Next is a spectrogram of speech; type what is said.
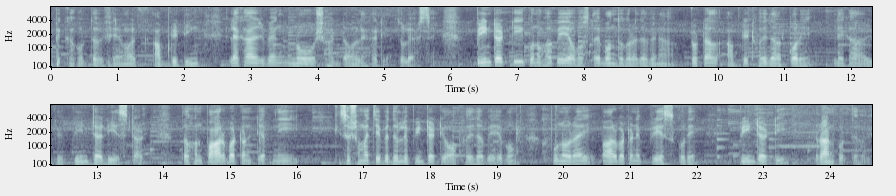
অপেক্ষা করতে হবে ফ্রেমওয়ার্ক আপডেটিং লেখা আসবে নো শাটডাউন লেখাটি চলে আসছে। প্রিন্টারটি কোনোভাবেই অবস্থায় বন্ধ করা যাবে না। টোটাল আপডেট হয়ে যাওয়ার পরে লেখা আসবে প্রিন্টার রিস্টার্ট। তখন পাওয়ার বাটনটি আপনি কিছু সময় চেপে ধরলে প্রিন্টারটি অফ হয়ে যাবে এবং পুনরায় পাওয়ার বাটনে প্রেস করে প্রিন্টারটি রান করতে হবে।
